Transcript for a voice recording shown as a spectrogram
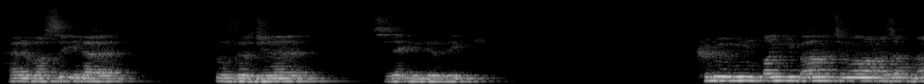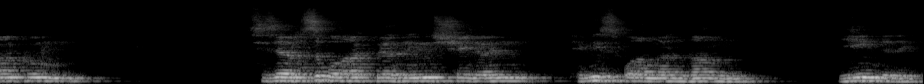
helvası ile bıldırcını size indirdik. Külü min tayyibati ma razaknakum size rızık olarak verdiğimiz şeylerin temiz olanlarından yiyin dedik.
